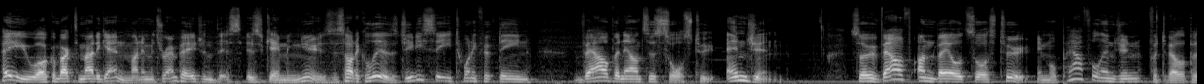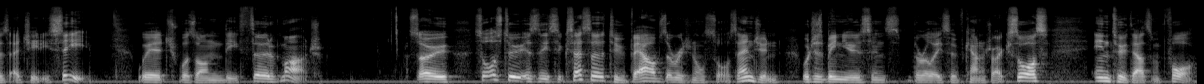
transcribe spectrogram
Hey, welcome back to MADagain. My name is Rampage and this is Gaming News. This article is GDC 2015 Valve announces Source 2 engine. So, Valve unveiled Source 2, a more powerful engine for developers at GDC, which was on the 3rd of March. So, Source 2 is the successor to Valve's original Source engine, which has been used since the release of Counter-Strike Source in 2004.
